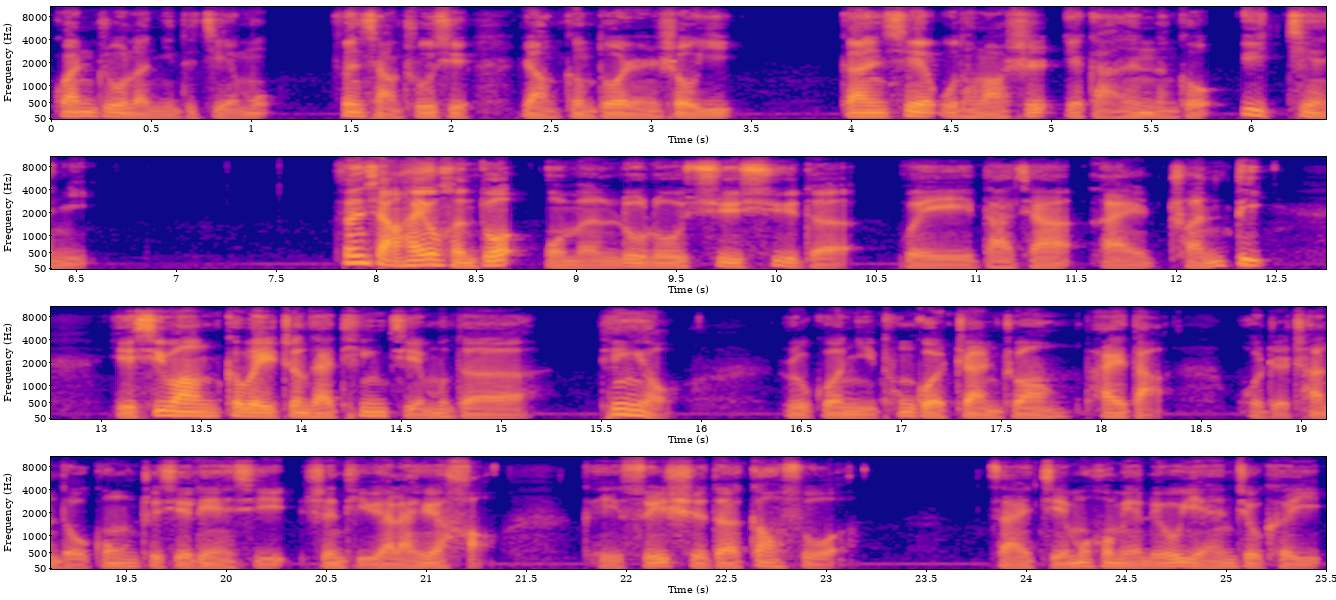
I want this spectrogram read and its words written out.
关注了你的节目，分享出去，让更多人受益。感谢梧桐老师，也感恩能够遇见你。分享还有很多，我们陆陆续续的。为大家来传递，也希望各位正在听节目的听友，如果你通过站桩、拍打或者颤抖功这些练习，身体越来越好，可以随时的告诉我，在节目后面留言就可以，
